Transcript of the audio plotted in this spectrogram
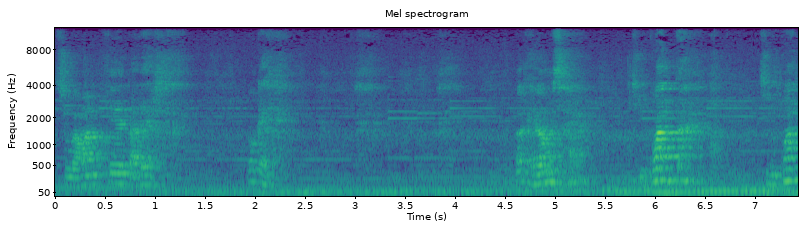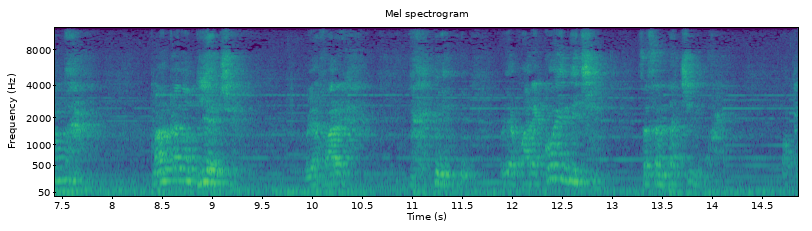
Su mano quiere caer. Ok. Ok, vamos a 50, 50, mancano 10. Voy a fare, a fare 15, 65. Ok,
